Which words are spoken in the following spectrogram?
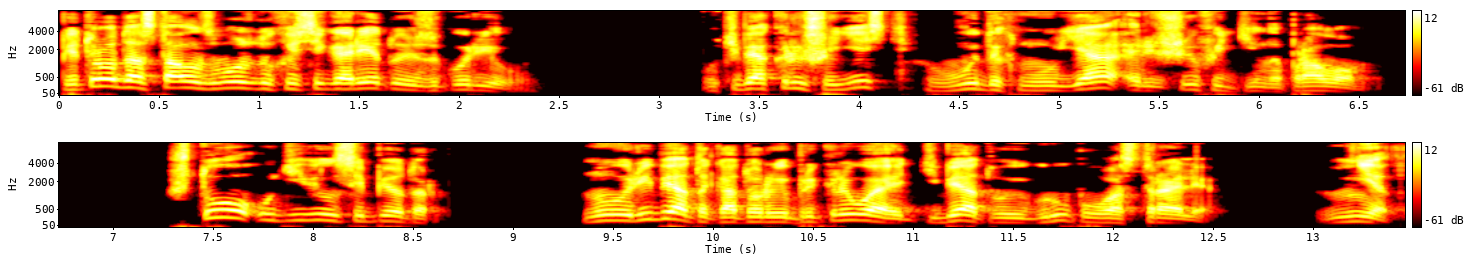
Петро достал из воздуха сигарету и закурил. «У тебя крыша есть?» — выдохнул я, решив идти на пролом. «Что?» — удивился Петр. «Ну, ребята, которые прикрывают тебя, твою группу в Австралии». «Нет,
